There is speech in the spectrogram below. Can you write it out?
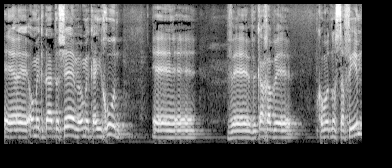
אה, עומק דעת השם ועומק הייחוד אה, וככה מקומות נוספים,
